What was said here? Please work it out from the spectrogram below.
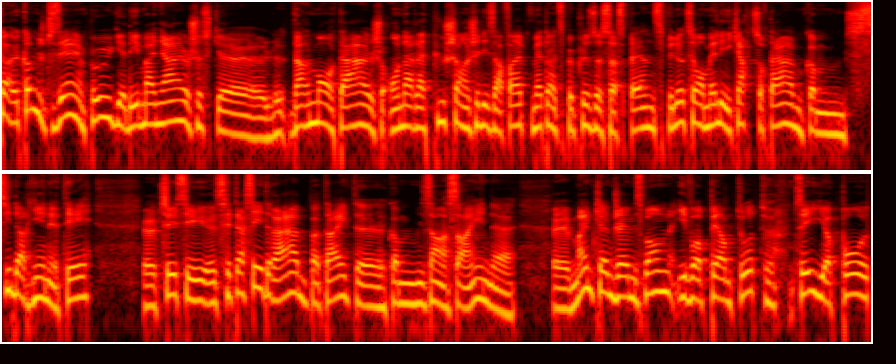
Comme, comme je disais un peu, il y a des manières jusque dans le montage, on aurait pu changer les affaires et mettre un petit peu plus de suspense. Puis là, on met les cartes sur table comme si de rien n'était. C'est- assez drabe peut-être comme mise en scène. Euh, même quand James Bond, il va perdre tout. Il n'y a pas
